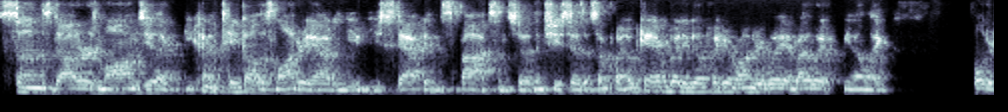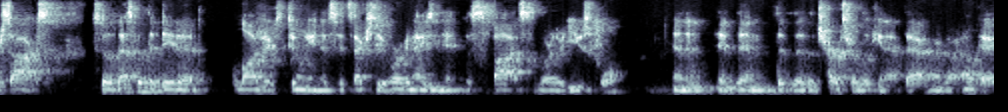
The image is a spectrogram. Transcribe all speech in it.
sons, daughters, moms, you like you kind of take all this laundry out and you you stack it in spots. And so then she says at some point, okay, everybody go put your laundry away. And by the way, you know, like fold your socks. So that's what the data logic's doing. Is it's actually organizing it in the spots where they're useful. And then and then the, the, the charts are looking at that and they're going, okay,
